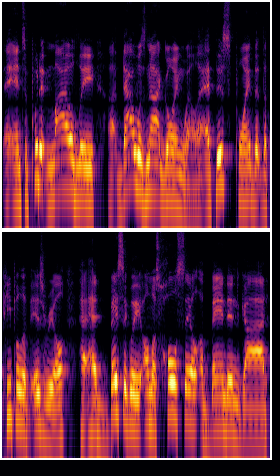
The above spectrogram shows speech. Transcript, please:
And to put it mildly, uh, that was not going well. At this point, that the people of Israel had basically almost wholesale abandoned God.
